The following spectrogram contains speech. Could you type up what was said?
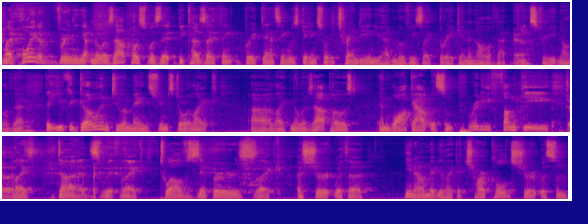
my point of bringing up Miller's Outpost was that because I think breakdancing was getting sort of trendy, and you had movies like Breakin' and all of that, Yeah. Beat Street and all of that, Yeah. that you could go into a mainstream store like uh, like Miller's Outpost and walk out with some pretty funky Duds. like duds with like twelve zippers, like a shirt with a you know maybe like a charcoal shirt with some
